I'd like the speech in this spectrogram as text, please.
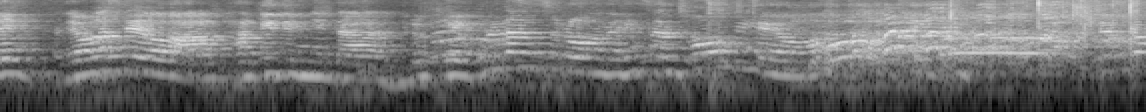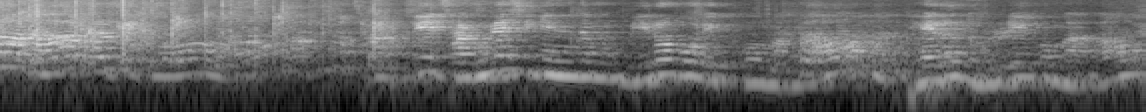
네, 안녕하세요. 아, 박이드입니다. 이렇게 혼란스러운 행사는 처음이에요. 댄서가 나와가지고. 자, 뒤에 장례식 있는데 막 밀어버리고, 막, 어, 막 벨은 울리고, 막, 어,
